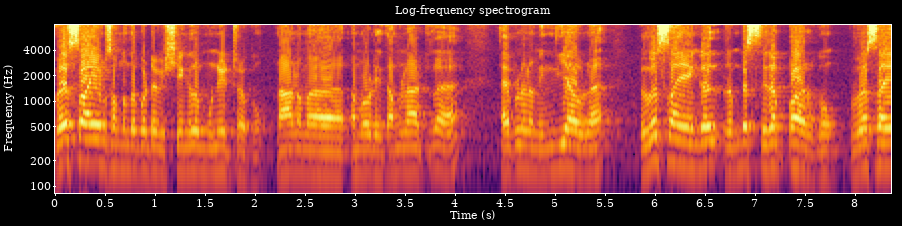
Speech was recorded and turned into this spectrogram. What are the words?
விவசாயம் சம்மந்தப்பட்ட விஷயங்களும் முன்னேற்றிருக்கும் நான் நம்ம நம்மளுடைய தமிழ்நாட்டில் அதே போல் நம்ம இந்தியாவில் விவசாயங்கள் ரொம்ப சிறப்பாக இருக்கும். விவசாய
